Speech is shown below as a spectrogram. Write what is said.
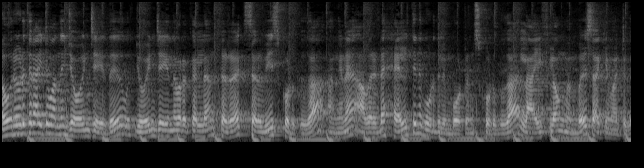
ഓരോരുത്തരായിട്ട് വന്ന് ജോയിൻ ചെയ്ത് ജോയിൻ ചെയ്യുന്നവർക്കെല്ലാം കറക്റ്റ് സർവീസ് കൊടുക്കുക. അങ്ങനെ അവരുടെ ഹെൽത്തിന് കൂടുതൽ ഇമ്പോർട്ടൻസ് കൊടുക്കുക ലൈഫ് ലോങ് മെമ്പേഴ്സ് ആക്കി മാറ്റുക.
